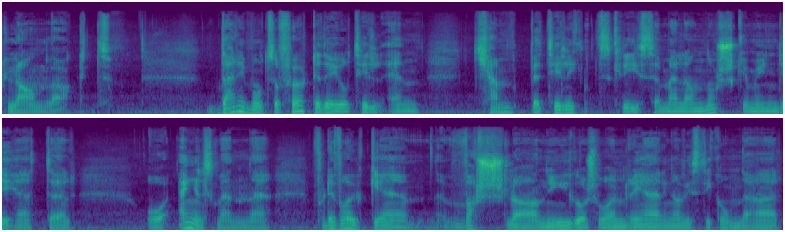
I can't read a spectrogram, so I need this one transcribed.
planlagt. Derimot så førte det jo til en kjempetillitskrise mellom norske myndigheter og engelskmennene. For det var jo ikke varsla. Nygaardsvold-regjeringa visste ikke om det her.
